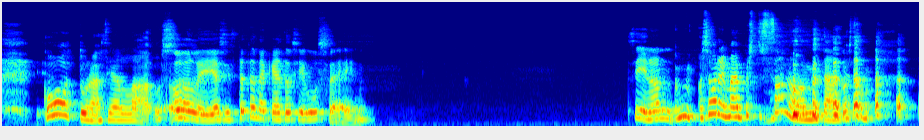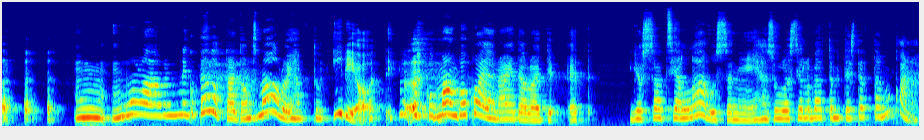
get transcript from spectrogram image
koottuna siellä laavussa? Oli, ja siis tätä näkee tosi usein. Siinä on... Sori, mä en pysty sanoa mitään, koska mulla on niin kuin pelottaa, että onko mä ollut ihan idiootti. Kun mä oon koko ajan ajatellut, että, että jos sä oot siellä laavussa, niin eihän sulla siellä välttämättä telttaa mukana.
